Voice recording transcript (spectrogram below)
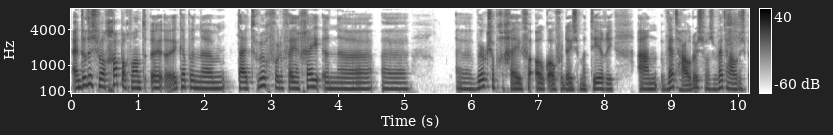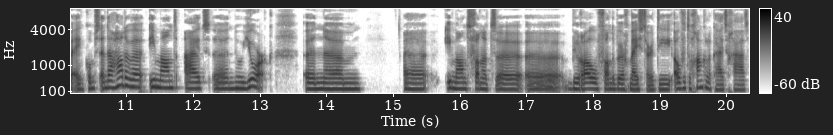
En dat is wel grappig, want uh, ik heb een um, tijd terug voor de VNG een uh, workshop gegeven, ook over deze materie, aan wethouders. Het was een wethoudersbijeenkomst. En daar hadden we iemand uit New York. Een um, iemand van het uh, bureau van de burgemeester die over toegankelijkheid gaat.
